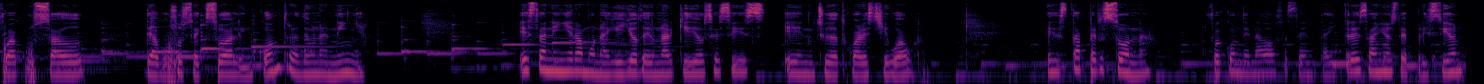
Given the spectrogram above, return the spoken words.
fue acusado de abuso sexual en contra de una niña. Esta niña era monaguillo de una arquidiócesis en Ciudad Juárez, Chihuahua. Esta persona fue condenado a 63 años de prisión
